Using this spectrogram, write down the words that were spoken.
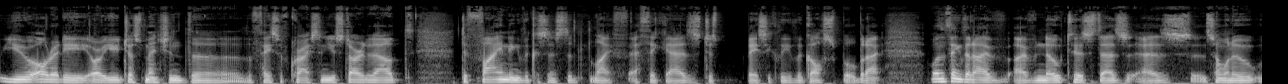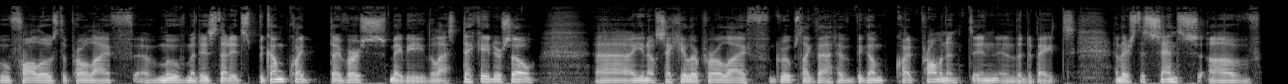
you already or you just mentioned the the face of Christ and you started out defining the consistent life ethic as just basically the gospel. But i one thing that i've i've noticed as as someone who who follows the pro life movement is that it's become quite diverse maybe the last decade or so uh, you know, secular pro-life groups like that have become quite prominent in, in the debate. And there's this sense of,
